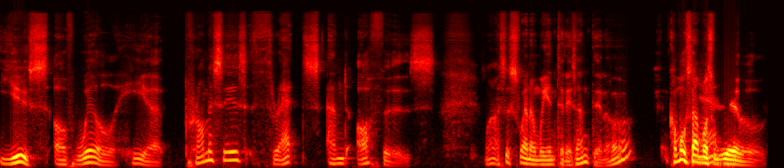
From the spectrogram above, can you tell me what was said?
use of will here: promises, threats, and offers. Wow, eso suena muy interesante, ¿no? ¿Cómo usamos yeah. will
